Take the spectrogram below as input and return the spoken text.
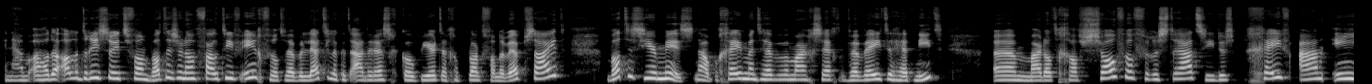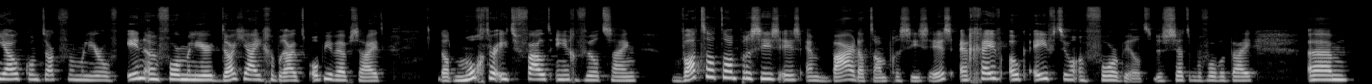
En nou, we hadden alle drie zoiets van: wat is er dan foutief ingevuld? We hebben letterlijk het adres gekopieerd en geplakt van de website. Wat is hier mis? Nou, op een gegeven moment hebben we maar gezegd: we weten het niet. Um, maar dat gaf zoveel frustratie. Dus geef aan in jouw contactformulier of in een formulier dat jij gebruikt op je website. Dat mocht er iets fout ingevuld zijn, wat dat dan precies is en waar dat dan precies is. En geef ook eventueel een voorbeeld. Dus zet er bijvoorbeeld bij. Um,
